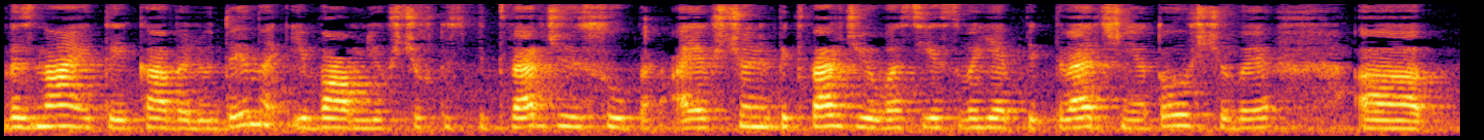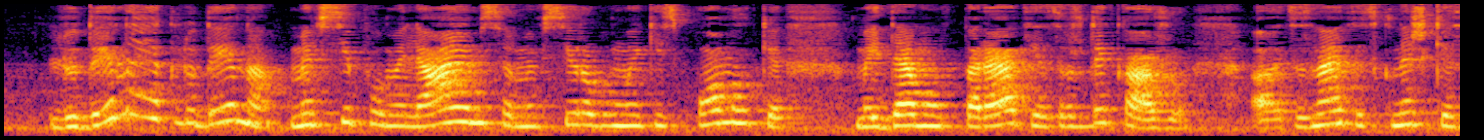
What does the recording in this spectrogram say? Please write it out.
Ви знаєте, яка ви людина, і вам, якщо хтось підтверджує, супер. А якщо не підтверджує, у вас є своє підтвердження того, що ви. Е, Людина як людина, ми всі помиляємося, ми всі робимо якісь помилки, ми йдемо вперед. Я завжди кажу, е, це знаєте з книжки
